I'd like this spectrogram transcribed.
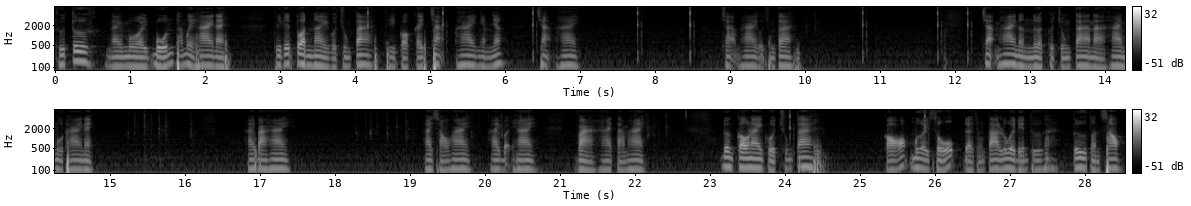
Thứ tư, ngày 14 tháng 12 này. Thì cái tuần này của chúng ta thì có cái chạm 2 anh em nhé. Chạm 2 chạm 2 của chúng ta. Chạm 2 lần lượt của chúng ta là 212 này. 232 262 272 và 282 đường cầu này của chúng ta có 10 số để chúng ta lui đến thứ tư tuần sau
